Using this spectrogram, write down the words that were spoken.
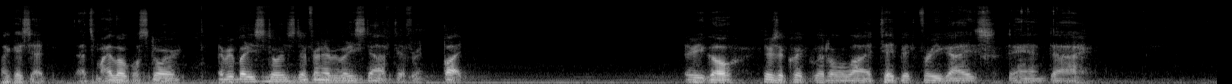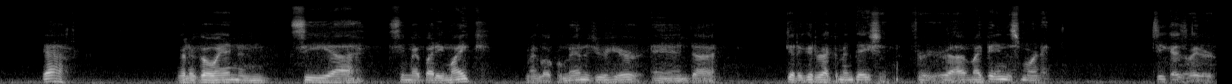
Like I said, that's my local store. Everybody's store is different, everybody's staff different, but there you go. There's a quick little uh, tidbit for you guys. And uh, yeah, I'm gonna go in and see uh, see my buddy Mike, my local manager here, and uh, get a good recommendation for uh, my pain this morning. See you guys later.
